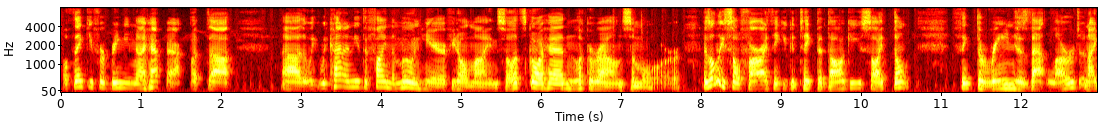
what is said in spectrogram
Well, thank you for bringing my hat back, but, uh, Uh, we we kind of need to find the moon here, if you don't mind. So let's go ahead and look around some more. There's only so far I think you can take the doggy, so I don't think the range is that large, and I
